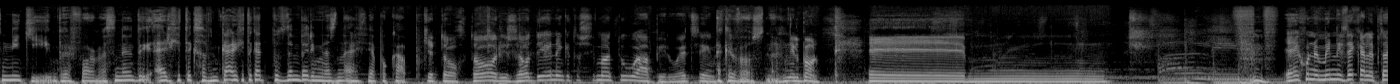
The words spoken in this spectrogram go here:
sneaky η performance. Είναι ότι έρχεται ξαφνικά έρχεται κάτι που δεν περίμενες να έρθει από κάπου. Και το 8 οριζόντια είναι και το σήμα του άπειρου, έτσι; Ακριβώς, ναι. Λοιπόν, ε, μ, έχουν μείνει 10 λεπτά,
